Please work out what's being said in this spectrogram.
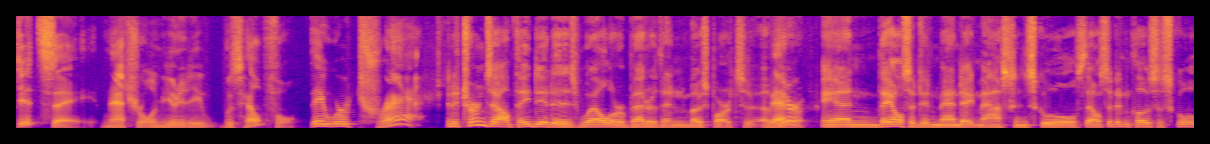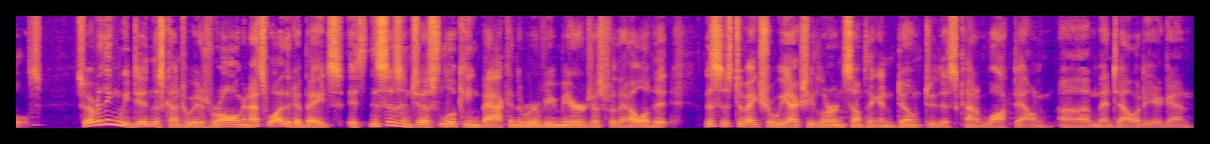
did say natural immunity was helpful, they were trashed. And it turns out they did as well or better than most parts of Better. Europe. And they also didn't mandate masks in schools. They also didn't close the schools. So everything we did in this country is wrong, and that's why the debates. It's, this isn't just looking back in the rearview mirror just for the hell of it. This is to make sure we actually learn something and don't do this kind of lockdown uh, mentality again.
